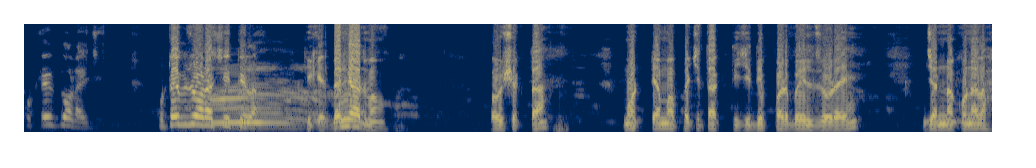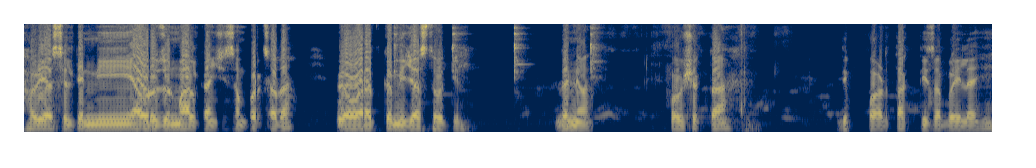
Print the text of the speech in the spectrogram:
कुठे जोडायची. कुठे बी जोडा शेतीला ठीक आहे. धन्यवाद मामा. पाहू शकता मोठ्या मापाची ताकदीची दिप्पाड बैल जोड आहे. ज्यांना कोणाला हवे असेल त्यांनी आवर्जून मालकांशी संपर्क साधा. व्यवहारात कमी जास्त होतील. धन्यवाद. पाहू शकता दिप्पाड ताकदीचा बैल आहे.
